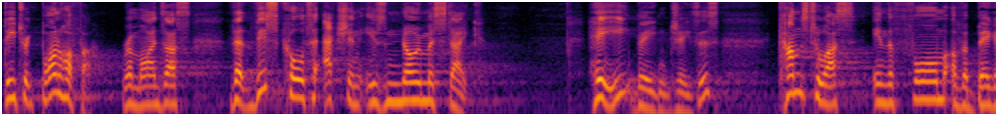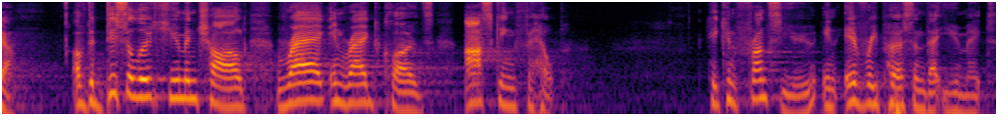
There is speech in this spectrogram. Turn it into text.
Dietrich Bonhoeffer reminds us that this call to action is no mistake. He, being Jesus, comes to us in the form of a beggar, of the dissolute human child rag in ragged clothes, asking for help. He confronts you in every person that you meet.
